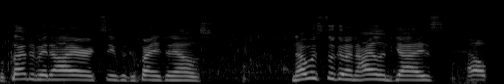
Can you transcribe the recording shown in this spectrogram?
We climbed a bit higher to see if we can find anything else. Now we're stuck on an island, guys. Help.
